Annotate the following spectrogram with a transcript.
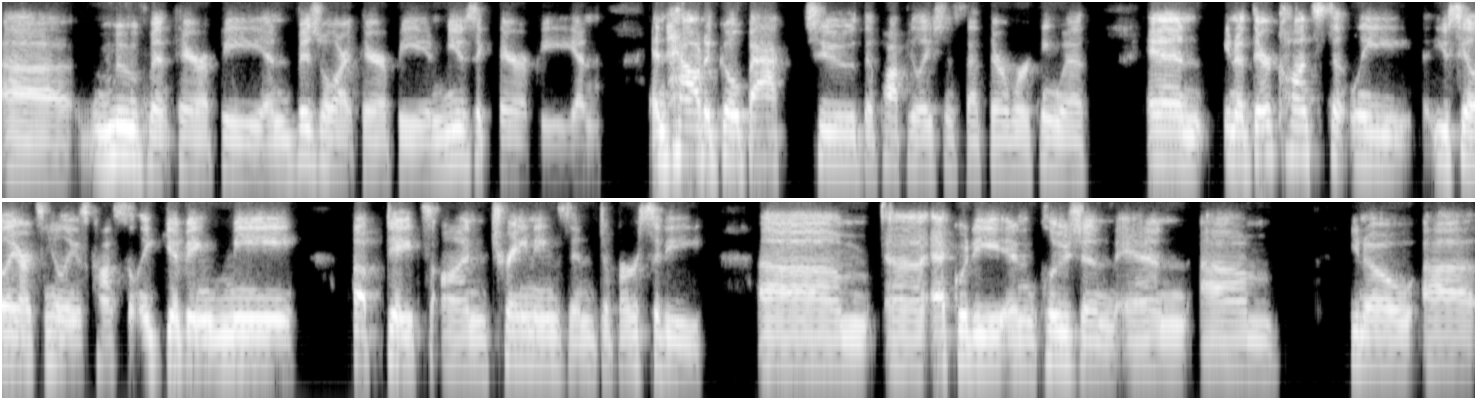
uh, movement therapy and visual art therapy and music therapy and and how to go back to the populations that they're working with and you know they're constantly ucla arts and healing is constantly giving me updates on trainings in diversity um, uh, equity and inclusion and um, you know uh,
